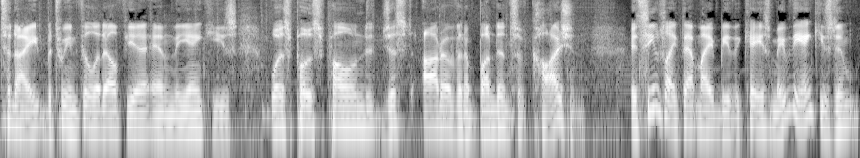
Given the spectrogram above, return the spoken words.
tonight between Philadelphia and the Yankees was postponed just out of an abundance of caution. It seems like that might be the case. Maybe the Yankees didn't.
